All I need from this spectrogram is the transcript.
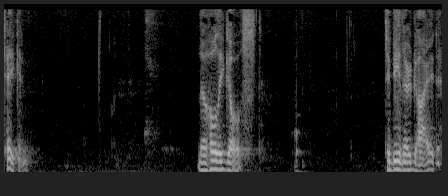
taken the Holy Ghost to be their guide.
